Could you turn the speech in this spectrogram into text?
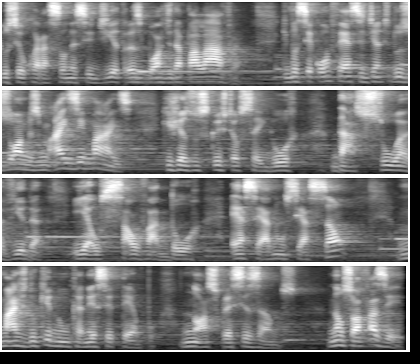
Que o seu coração nesse dia transborde da palavra, que você confesse diante dos homens mais e mais que Jesus Cristo é o Senhor da sua vida e é o Salvador. Essa é a anunciação mais do que nunca nesse tempo, nós precisamos não só fazer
